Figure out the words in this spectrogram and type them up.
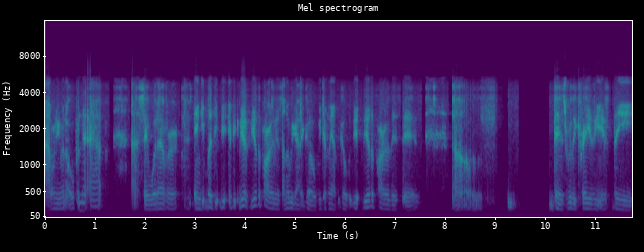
I don't even open the app. I say whatever. And but the, the, the, the other part of this, I know we got to go. We definitely have to go. The, the other part of this is um, that's really crazy is the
